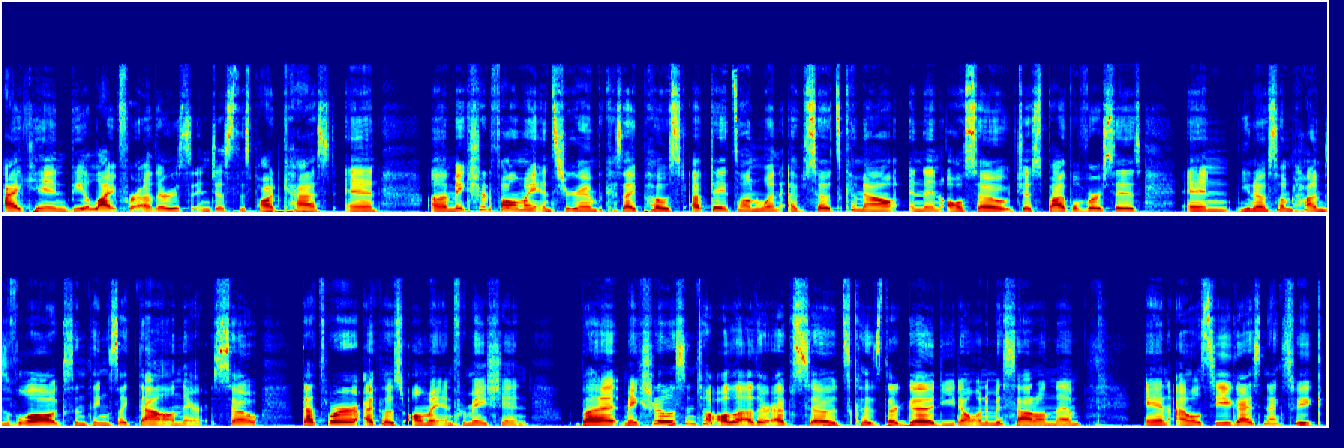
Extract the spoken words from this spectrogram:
I can be a light for others in just this podcast. And uh, make sure to follow my Instagram because I post updates on when episodes come out and then also just Bible verses and, you know, sometimes vlogs and things like that on there. So that's where I post all my information. But make sure to listen to all the other episodes because they're good. You don't want to miss out on them. And I will see you guys next week.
